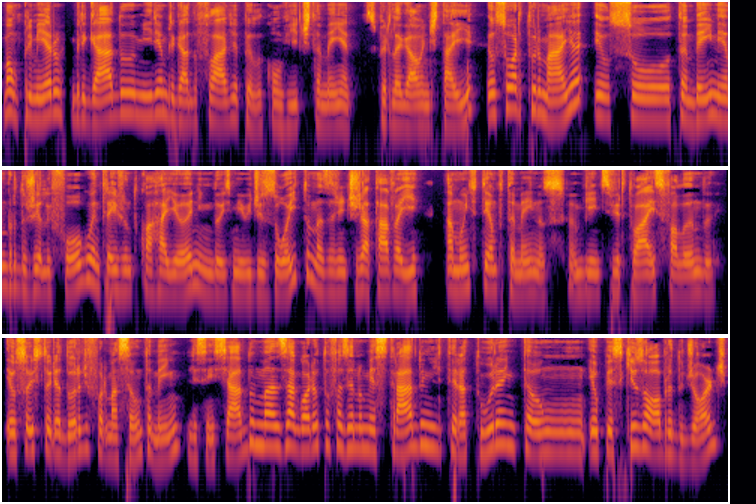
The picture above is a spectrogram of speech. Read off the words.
Bom, primeiro, obrigado Miriam, obrigado Flávia pelo convite também, é super legal a gente estar tá aí. Eu sou Arthur Maia, eu sou também membro do Gelo e Fogo, entrei junto com a Rayane em 2018, mas a gente já estava aí há muito tempo também nos ambientes virtuais falando. Eu sou historiador de formação também, licenciado, mas agora eu estou fazendo mestrado em literatura, então eu pesquiso a obra do George,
